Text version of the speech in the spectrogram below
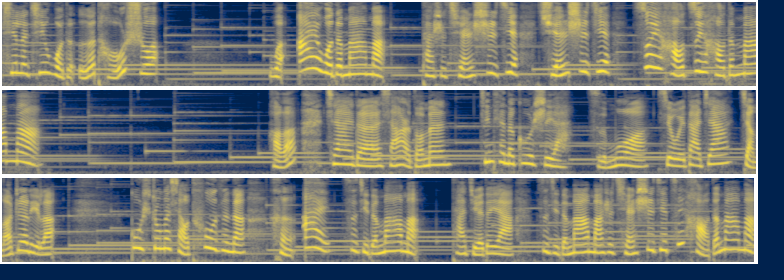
亲了亲我的额头，说：“我爱我的妈妈，她是全世界全世界最好最好的妈妈。”好了，亲爱的小耳朵们，今天的故事呀，子墨就为大家讲到这里了。故事中的小兔子呢，很爱自己的妈妈，他觉得呀，自己的妈妈是全世界最好的妈妈。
